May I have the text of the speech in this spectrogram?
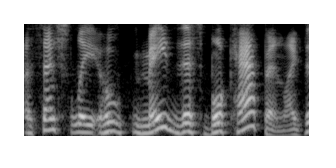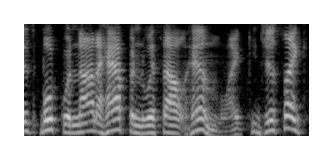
essentially, who made this book happen. Like, this book would not have happened without him. Like, just like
